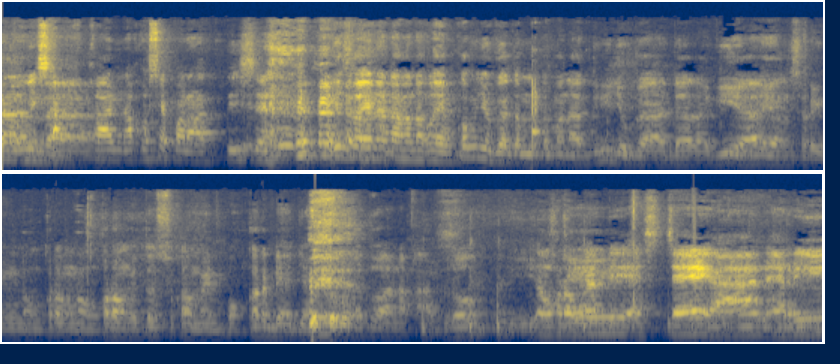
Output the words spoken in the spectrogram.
Dika. memisahkan aku separatis ya Jadi selain anak-anak Lebkom juga teman-teman Agri juga ada lagi ya yang sering nongkrong-nongkrong itu suka main poker diajak juga tuh anak agro di nongkrongnya di SC kan Eri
